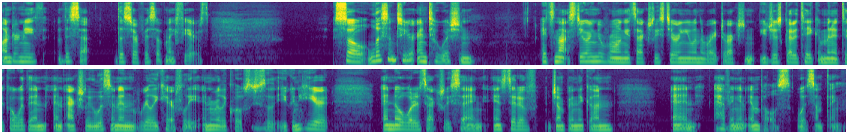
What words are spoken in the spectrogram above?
underneath the se- the surface of my fears. So, listen to your intuition it's not steering you wrong, it's actually steering you in the right direction. You just got to take a minute to go within and actually listen in really carefully and really closely so that you can hear it and know what it's actually saying instead of jumping the gun and having an impulse with something.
